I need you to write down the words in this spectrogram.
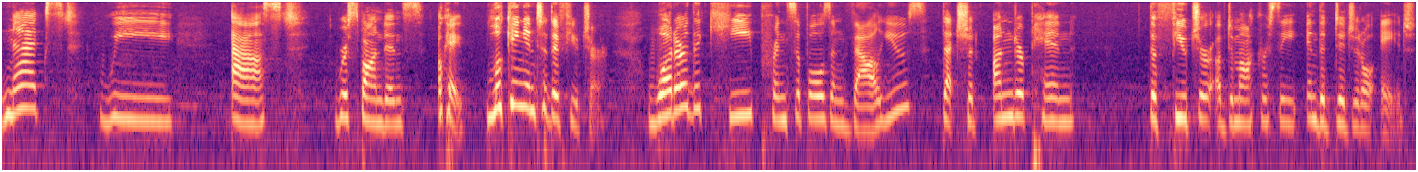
Next, we asked respondents, okay, looking into the future, what are the key principles and values that should underpin the future of democracy in the digital age?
